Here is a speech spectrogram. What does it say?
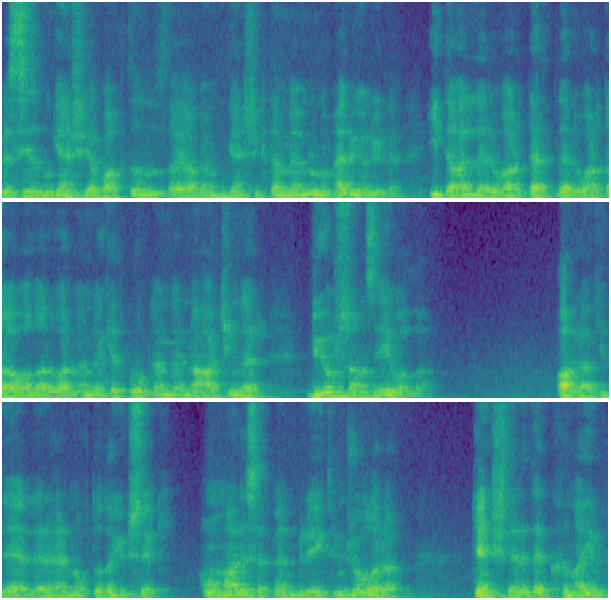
ve siz bu gençliğe baktığınızda ya ben bu gençlikten memnunum her yönüyle. idealleri var, dertleri var, davaları var, memleket problemlerine hakimler diyorsanız eyvallah. Ahlaki değerleri her noktada yüksek. Ama maalesef ben bir eğitimci olarak gençleri de kınayıp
